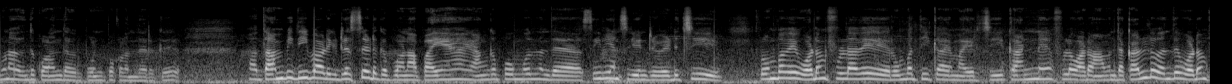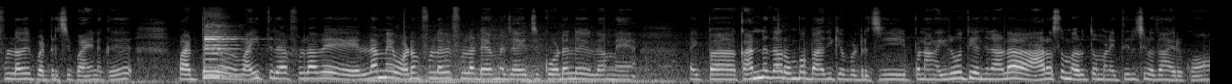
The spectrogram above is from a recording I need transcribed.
மூணாவது வந்து குழந்த ஒரு பொண்ணு இப்போ குழந்த இருக்குது தம்பி தீபாவளிக்கு ட்ரெஸ் எடுக்க போனான் பையன் அங்கே போகும்போது அந்த சீலியன் சிலிண்டர் வெடித்து ரொம்பவே உடம்பு ஃபுல்லாகவே ரொம்ப தீக்காயமாயிருச்சு. கண் ஃபுல்லாக உடம்பு அந்த கல் வந்து உடம்பு ஃபுல்லாகவே பட்டுருச்சு பையனுக்கு. பட்டு வயிற்றுல ஃபுல்லாகவே எல்லாமே உடம்பு ஃபுல்லாகவே ஃபுல்லாக டேமேஜ் ஆயிடுச்சு குடல் எல்லாமே. இப்போ கண்ணு தான் ரொம்ப பாதிக்கப்பட்டுருச்சு. இப்போ நாங்கள் இருபத்தி அஞ்சு நாளாக அரசு மருத்துவமனை திருச்சியில் தான் இருக்கோம்.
